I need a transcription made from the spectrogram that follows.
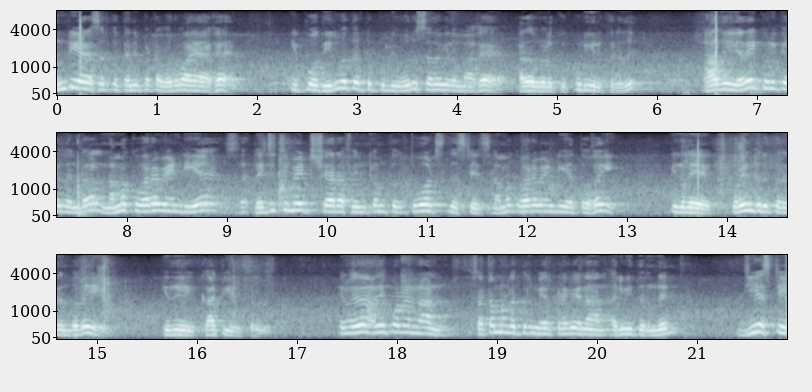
ஒன்றிய அரசிற்கு தனிப்பட்ட வருவாயாக இப்போது இருபத்தெட்டு புள்ளி ஒரு சதவீதமாக அது அவர்களுக்கு கூடியிருக்கிறது. அது எதை குறிக்கிறது என்றால் நமக்கு வர வேண்டிய legitimate share of income towards the states நமக்கு வர வேண்டிய தொகை இதில் குறைந்திருக்கிறது என்பதை இது காட்டியிருக்கிறது. எனவே அதே போல் நான் சட்டமன்றத்திலும் ஏற்கனவே நான் அறிவித்திருந்தேன். ஜிஎஸ்டி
